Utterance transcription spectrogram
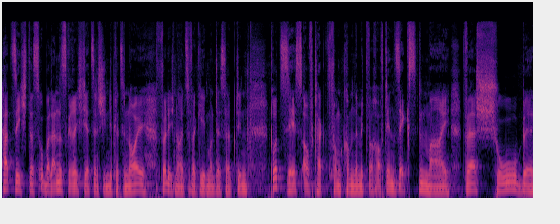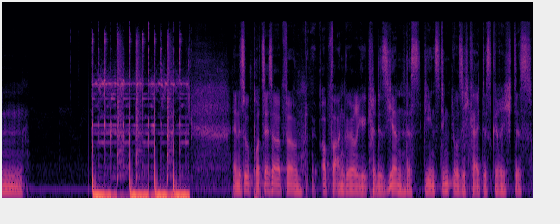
hat sich das Oberlandesgericht jetzt entschieden, die Plätze neu, völlig neu zu vergeben und deshalb den Prozessauftakt vom kommenden Mittwoch auf den 6. Mai verschoben. NSU-Prozessopfer, Opferangehörige kritisieren dass die Instinktlosigkeit des Gerichtes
